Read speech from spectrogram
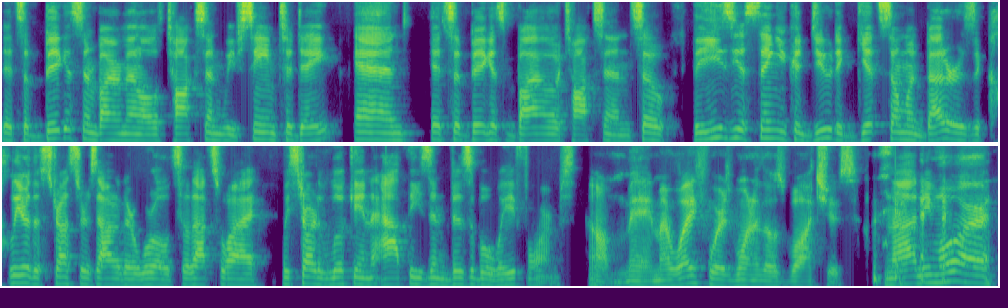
it's the biggest environmental toxin we've seen to date, and it's the biggest biotoxin. So the easiest thing you could do to get someone better is to clear the stressors out of their world. So that's why we started looking at these invisible waveforms. Oh man, my wife wears one of those watches. Not anymore.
